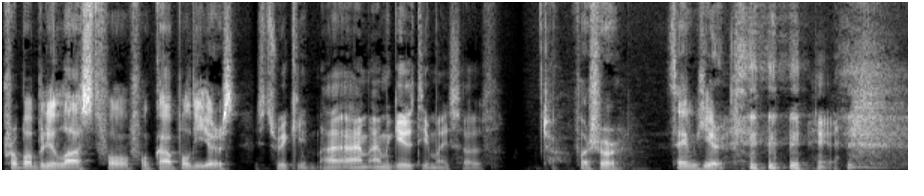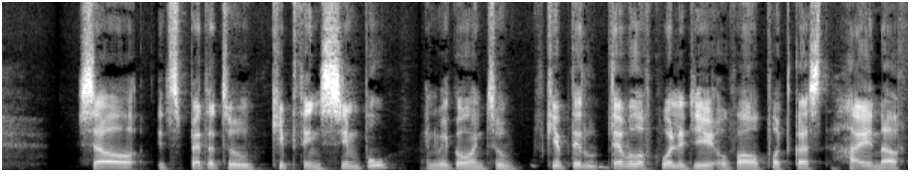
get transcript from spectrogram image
probably last for for a couple years. It's tricky. I, am I'm, I'm guilty myself. For sure. Same here. So it's better to keep things simple and we're going to keep the level of quality of our podcast high enough.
